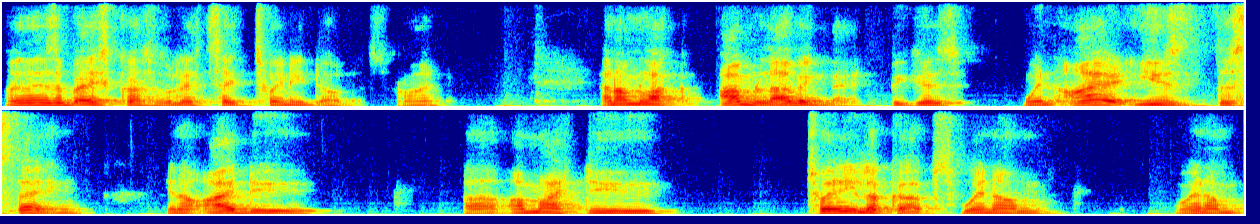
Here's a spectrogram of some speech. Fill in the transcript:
well, there's a base cost of let's say twenty dollars, right? And I'm like, I'm loving that because when I use this thing, you know, I do uh, I might do 20 lookups when I'm when I'm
